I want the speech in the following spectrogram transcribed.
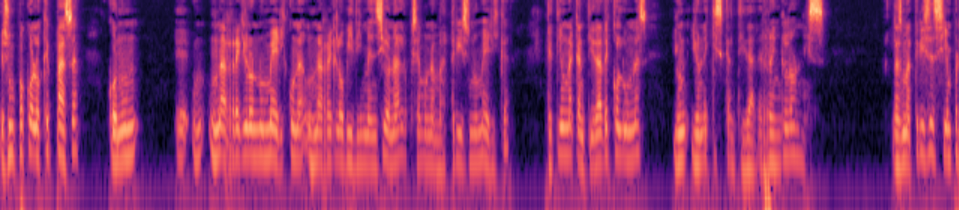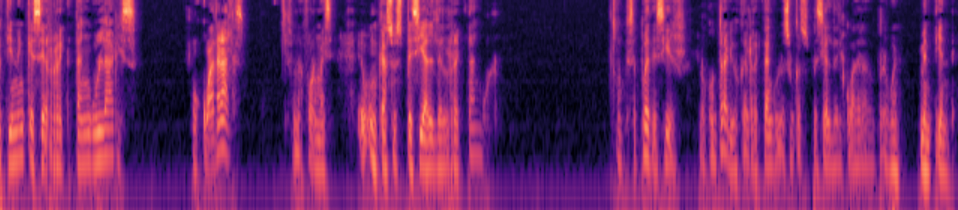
Es un poco lo que pasa con un, eh, arreglo numérico, un arreglo bidimensional, lo que se llama una matriz numérica, que tiene una cantidad de columnas y, un, y una X cantidad de renglones. Las matrices siempre tienen que ser rectangulares o cuadradas. Es una forma, es un caso especial del rectángulo. Aunque se puede decir lo contrario, que el rectángulo es un caso especial del cuadrado, pero bueno, me entiende.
